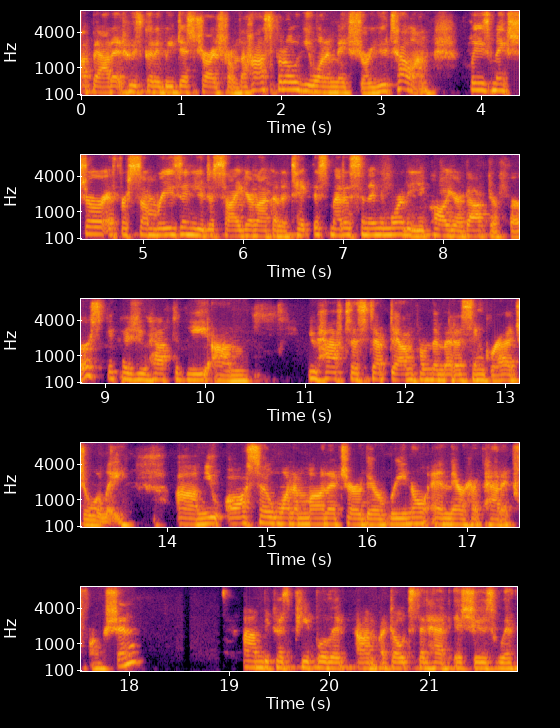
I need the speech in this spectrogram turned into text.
about it who's going to be discharged from the hospital, you want to make sure you tell them. Please make sure if for some reason you decide you're not going to take this medicine anymore, that you call your doctor first because you have to be. Um, you have to step down from the medicine gradually. Um, you also want to monitor their renal and their hepatic function um, because people that, um, adults that have issues with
